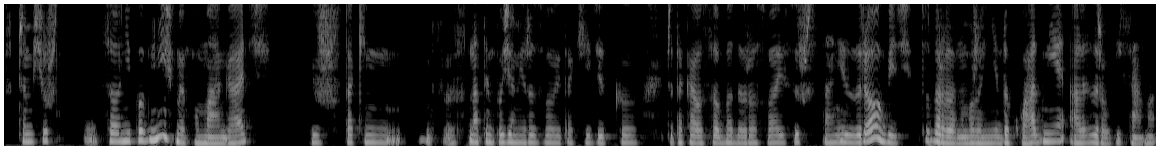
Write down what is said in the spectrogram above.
w czymś już, co nie powinniśmy pomagać, już w takim, w, na tym poziomie rozwoju takie dziecko, czy taka osoba dorosła jest już w stanie zrobić. To prawda, no może nie dokładnie, ale zrobi sama.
